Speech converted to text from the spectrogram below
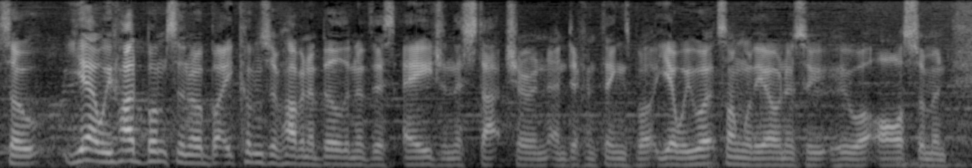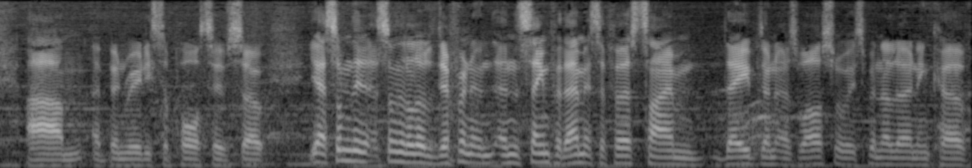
so yeah, we've had bumps in the road, but it comes with having a building of this age and this stature and, and different things. But yeah, we worked on with the owners who, who are awesome and um, have been really supportive. So yeah, something something a little different, and, and the same for them. It's the first time they've done it as well, so it's been a learning curve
